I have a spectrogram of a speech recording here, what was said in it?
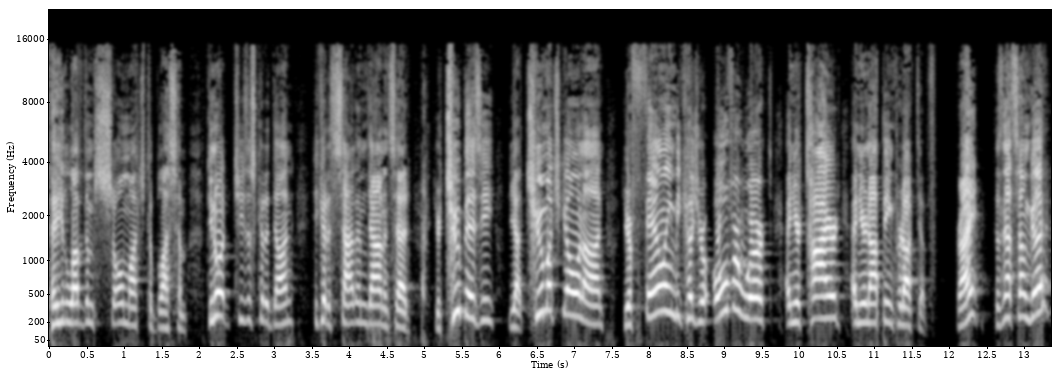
That he loved him so much to bless him. Do you know what Jesus could have done? He could have sat him down and said, You're too busy. You got too much going on. You're failing because you're overworked and you're tired and you're not being productive. Right? Doesn't that sound good?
